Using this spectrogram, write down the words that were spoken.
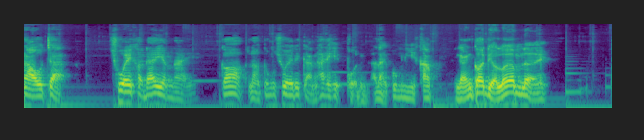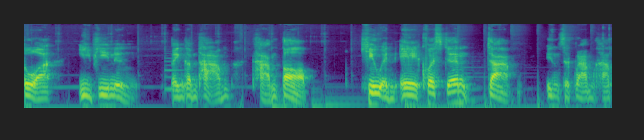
เราจะช่วยเขาได้ยังไง ก็เราต้องช่วยด้วยการให้เหตุผลอะไรพวกนี้ครับ งั้นก็เดี๋ยวเริ่มเลย ตัว EP 1 เป็นคำถามถามตอบ Q&A question จาก Instagram ครับ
